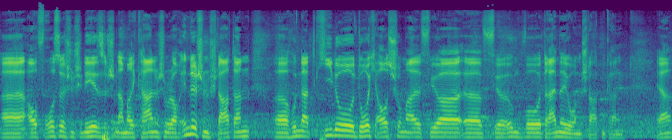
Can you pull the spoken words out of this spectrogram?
äh, auf russischen, chinesischen, amerikanischen oder auch indischen Startern 100 Kilo durchaus schon mal für, für irgendwo 3 Millionen starten kann. Ja?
